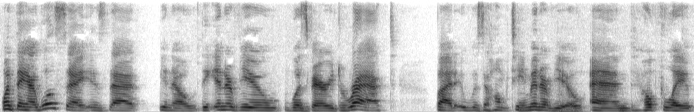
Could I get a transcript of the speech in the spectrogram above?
One thing I will say is that, you know, the interview was very direct, but it was a home team interview. Mm-hmm. And hopefully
